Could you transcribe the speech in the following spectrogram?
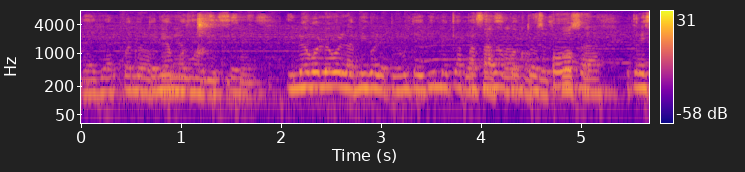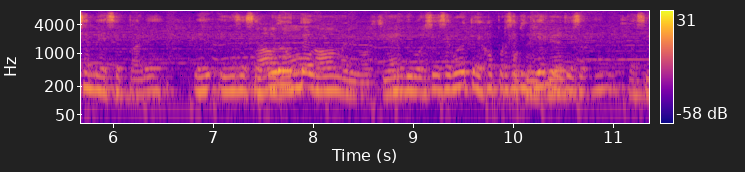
de ayer cuando teníamos teníamos 16. 16. Y luego luego el amigo le pregunta, y dime qué ha ¿Qué pasado con, con tu esposa. esposa? Y te dice, me separé. Y y dice, No, seguro no, te no, me divorcié. me divorcié, seguro te dejó por ser infiel. Y te dice, "Mm, pues sí.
